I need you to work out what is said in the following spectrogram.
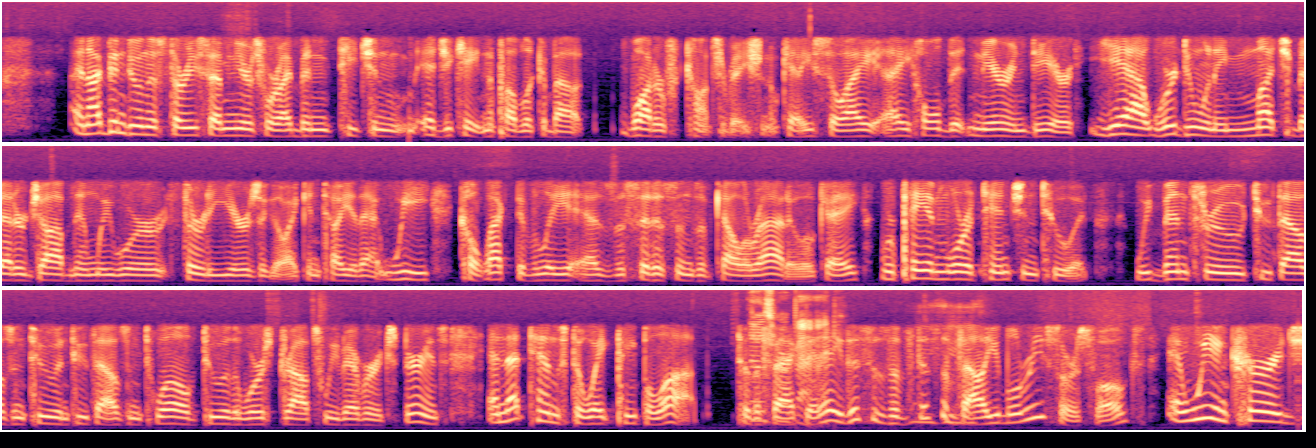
And I've been doing this 37 years where I've been teaching, educating the public about water conservation, okay? So I, I hold it near and dear. Yeah, we're doing a much better job than we were 30 years ago. I can tell you that. We collectively, as the citizens of Colorado, okay, we're paying more attention to it. We've been through 2002 and 2012, two of the worst droughts we've ever experienced, and that tends to wake people up to Those the fact that hey, this is a this is a mm-hmm. valuable resource, folks, and we encourage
